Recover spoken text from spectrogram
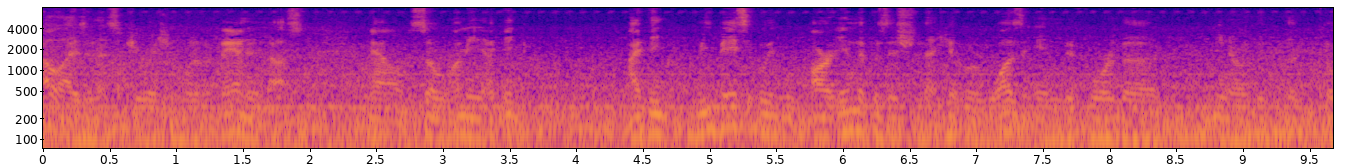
allies in that situation would have abandoned us. Now, so I mean, I think I think we basically are in the position that Hitler was in before the you know the, the, the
